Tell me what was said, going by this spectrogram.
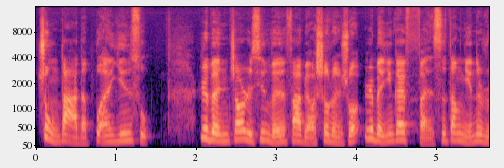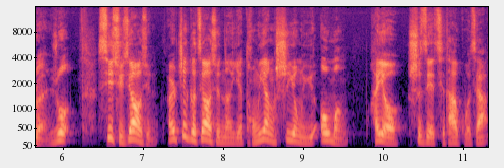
重大的不安因素。日本朝日新闻发表社论说，日本应该反思当年的软弱，吸取教训，而这个教训呢，也同样适用于欧盟，还有世界其他国家。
